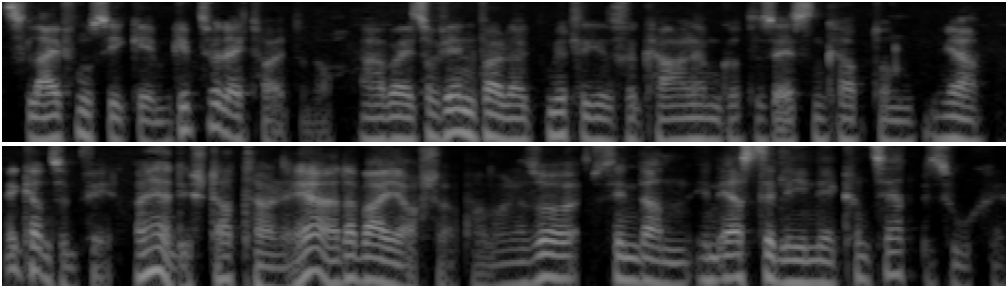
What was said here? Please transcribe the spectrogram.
es Live-Musik gegeben. Gibt es vielleicht heute noch. Aber ist auf jeden Fall ein gemütliches Lokal, haben gutes Essen gehabt und ja, ich kann es empfehlen. Ah ja, die Stadthalle. Ja, da war ich auch schon ein paar Mal. Also sind dann in erster Linie Konzertbesuche.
